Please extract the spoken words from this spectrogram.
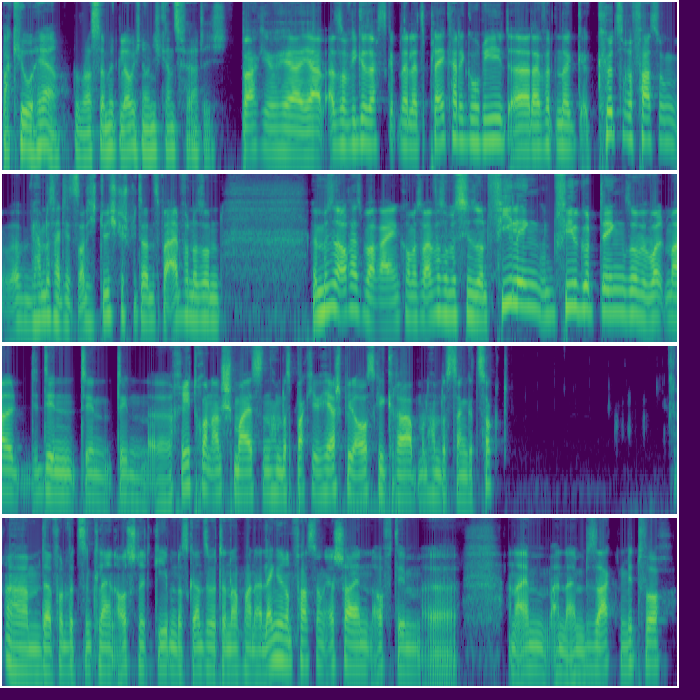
Bucky O'Hare. Du warst damit, glaube ich, noch nicht ganz fertig. Bucky O'Hare, ja. Also wie gesagt, es gibt eine Let's Play-Kategorie, äh, da wird eine kürzere Fassung, äh, wir haben das halt jetzt auch nicht durchgespielt, sondern es war einfach nur so ein, wir müssen auch erstmal reinkommen, es war einfach so ein bisschen so ein Feeling, ein Feel-Good-Ding, so, wir wollten mal den, den, den äh, Retron anschmeißen, haben das Bucky O'Hare-Spiel ausgegraben und haben das dann gezockt. Ähm, davon wird es einen kleinen Ausschnitt geben, das Ganze wird dann nochmal in einer längeren Fassung erscheinen, auf dem, äh, an einem, an einem besagten Mittwoch.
